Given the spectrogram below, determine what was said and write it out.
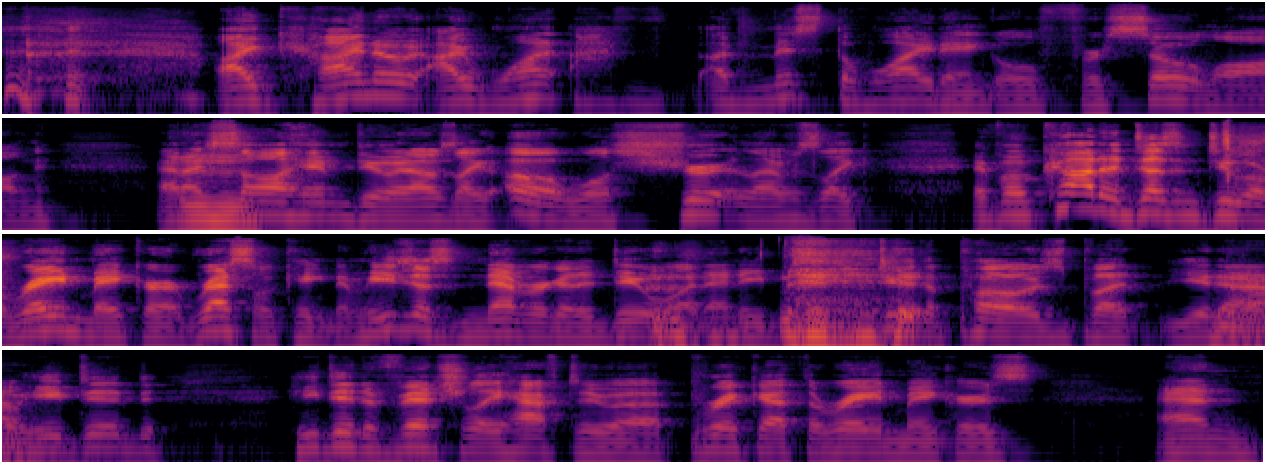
I kind of I want I've, I've missed the wide angle for so long, and I saw him do it. I was like, oh well, sure. And I was like, if Okada doesn't do a Rainmaker at Wrestle Kingdom, he's just never gonna do one. And he didn't do the pose, but you know, No. he did. He did eventually have to uh, break out the Rainmakers, and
